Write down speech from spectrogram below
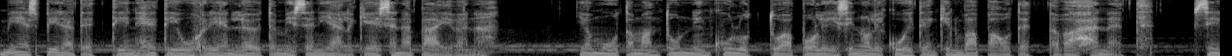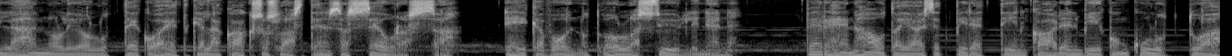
Mies pidätettiin heti uhrien löytämisen jälkeisenä päivänä. Jo muutaman tunnin kuluttua poliisin oli kuitenkin vapautettava hänet, sillä hän oli ollut tekohetkellä kaksoslastensa seurassa, eikä voinut olla syyllinen. Perheen hautajaiset pidettiin kahden viikon kuluttua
